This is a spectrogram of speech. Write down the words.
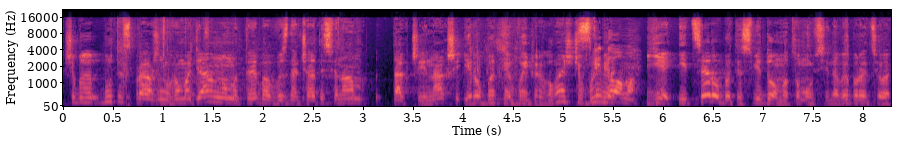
щоб бути справжнім громадянином, треба визначатися нам так чи інакше і робити вибір. Головне, що Свідомо. вибір є, і це робити свідомо. Тому всі на вибори цього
